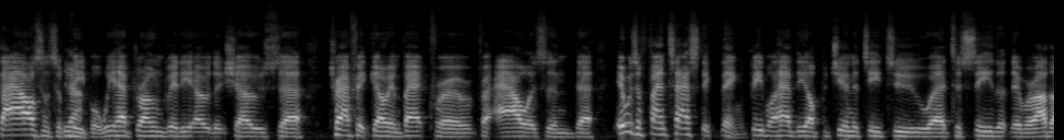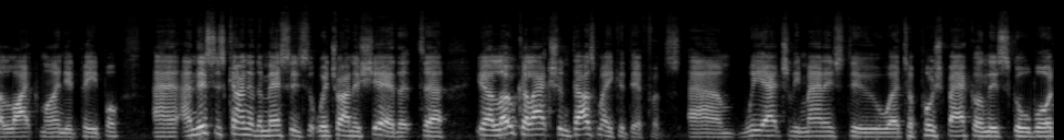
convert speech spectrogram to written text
thousands of yeah. people. We have drone video that shows uh, traffic going back for for hours, and uh, it was a fantastic thing. People had the opportunity to uh, to see that there were other like-minded people, and this is kind of the message that we're trying to share. That uh, you know, local action does make a difference. Um, we actually managed to uh, to push back on this school board,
